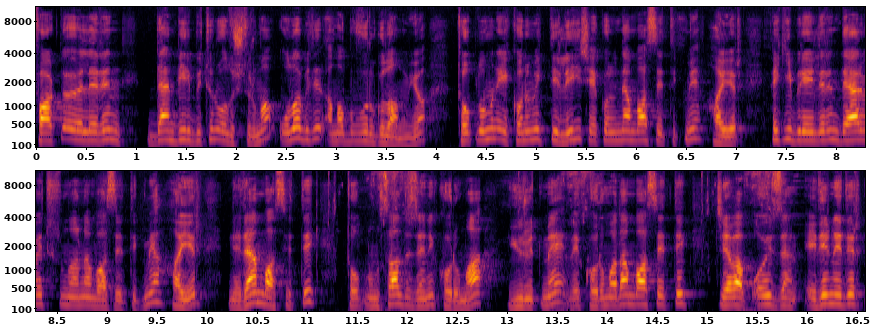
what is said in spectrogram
Farklı öğelerinden bir bütün oluşturma olabilir ama bu vurgulanmıyor. Toplumun ekonomik dirliği hiç ekonomiden bahsettik mi? Hayır. Peki bireylerin değer ve tutumlarından bahsettik mi? Hayır. Neden bahsettik? Toplumsal düzeni koruma, yürütme ve korumadan bahsettik. Cevap o yüzden Edirne'dir.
